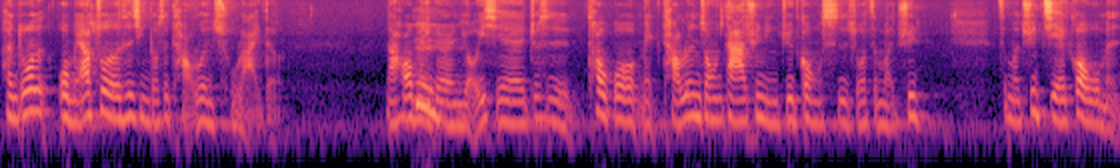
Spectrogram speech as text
很多我们要做的事情都是讨论出来的，然后每个人有一些就是透过每讨论中大家去凝聚共识，说怎么去怎么去结构我们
